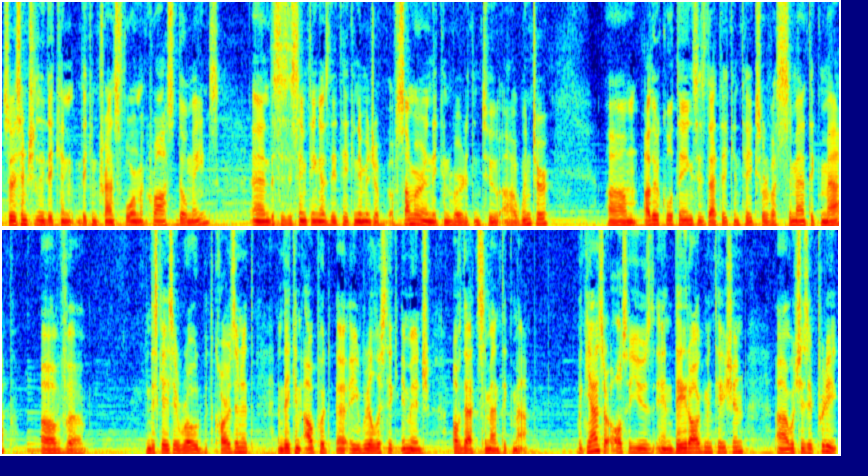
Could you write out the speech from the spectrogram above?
So essentially they can, they can transform across domains and this is the same thing as they take an image of, of summer and they convert it into uh, winter. Um, other cool things is that they can take sort of a semantic map of, uh, in this case, a road with cars in it, and they can output a, a realistic image of that semantic map. But GANs are also used in data augmentation, uh, which is a pretty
